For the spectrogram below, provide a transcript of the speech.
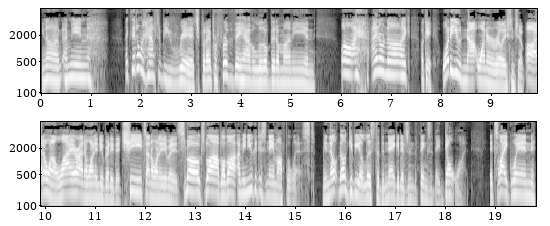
you know, I, I mean, like they don't have to be rich, but I prefer that they have a little bit of money and well, I I don't know, like okay, what do you not want in a relationship? Oh, I don't want a liar, I don't want anybody that cheats, I don't want anybody that smokes, blah blah blah. I mean, you could just name off the list. I mean, they'll they'll give you a list of the negatives and the things that they don't want. It's like when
